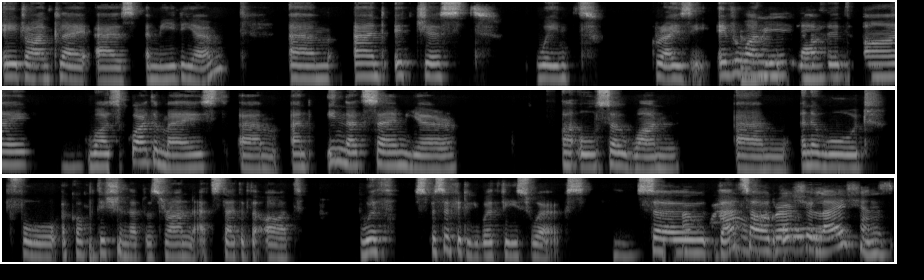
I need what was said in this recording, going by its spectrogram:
air drying clay as a medium. Um, and it just went crazy. Everyone really? loved it. I was quite amazed. Um, and in that same year, I also won um, an award for a competition that was run at State of the Art with specifically with these works. Mm. So oh, wow. that's how congratulations.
